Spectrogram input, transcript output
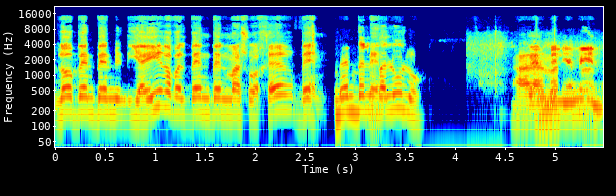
לא בן בן יאיר, אבל בן בן משהו אחר, בן. בן בן בן. בלולו. בן בנימין.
